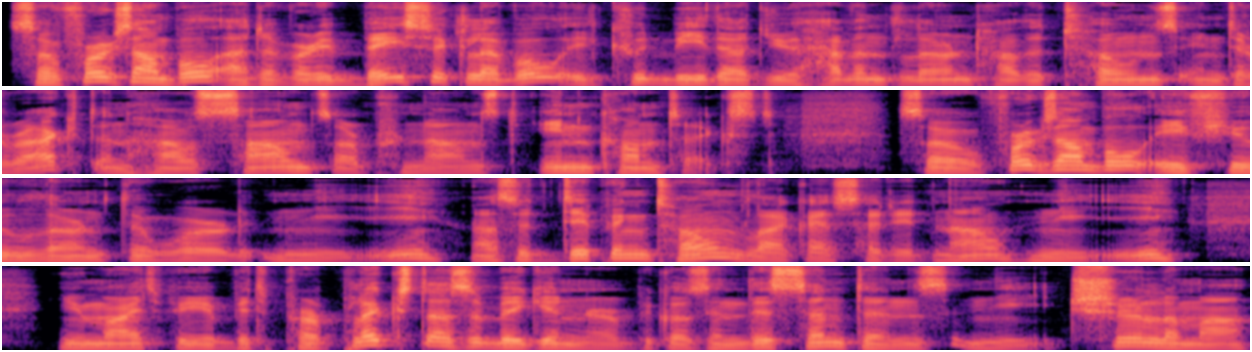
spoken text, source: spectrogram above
So, for example, at a very basic level, it could be that you haven't learned how the tones interact and how sounds are pronounced in context. So, for example, if you learned the word ni as a dipping tone, like I said it now, ni, you might be a bit perplexed as a beginner because in this sentence, ni chilama,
